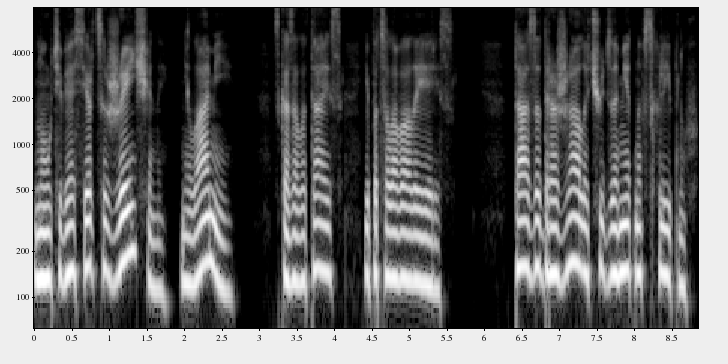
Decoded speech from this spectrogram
Но у тебя сердце женщины, не ламии» сказала Таис и поцеловала Эрис. Та задрожала, чуть заметно всхлипнув.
